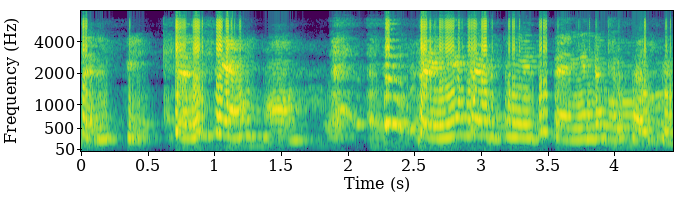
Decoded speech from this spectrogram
സെൽഫി സെൽഫിയാ തെങ്ങിന്റെ അടുത്ത് പോയിട്ട് തെങ്ങിന്റെ ഒരു സെൽഫി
